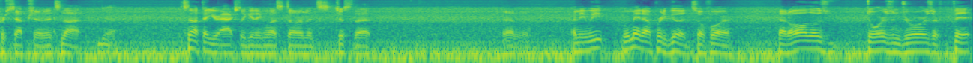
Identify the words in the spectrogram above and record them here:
perception. It's not Yeah. it's not that you're actually getting less done. It's just that I don't know. I mean, we we made out pretty good so far. That all those doors and drawers are fit.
